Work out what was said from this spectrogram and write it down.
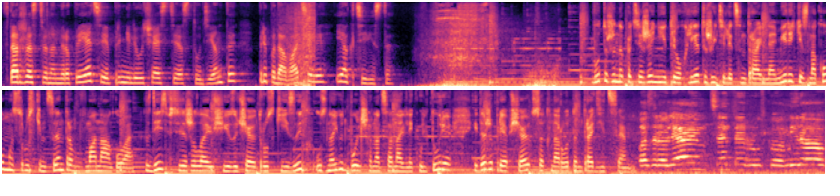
В торжественном мероприятии приняли участие студенты, преподаватели и активисты. Вот уже на протяжении трех лет жители Центральной Америки знакомы с русским центром в Манагуа. Здесь все желающие изучают русский язык, узнают больше о национальной культуре и даже приобщаются к народным традициям. Поздравляем Центр русского мира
